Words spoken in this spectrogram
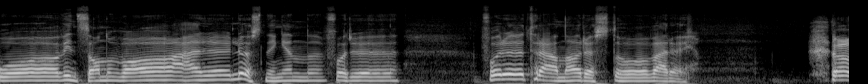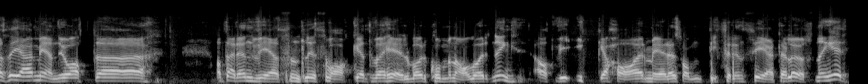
Og Vinsand, hva er løsningen for, for Træna, Røst og Værøy? Ja, altså jeg mener jo at, uh, at, det er en vesentlig svakhet ved hele vår kommunalordning. At vi ikke har mer sånn differensierte løsninger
